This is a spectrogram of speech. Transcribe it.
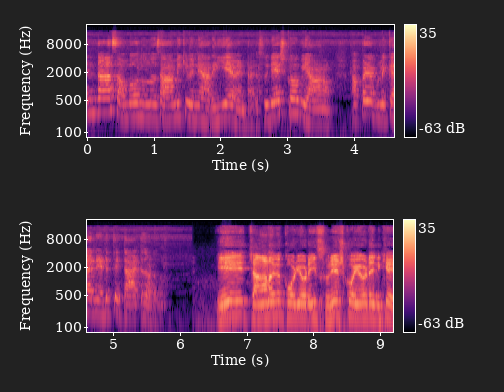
എന്താ സംഭവം എന്നൊന്നും സാമിക്ക് പിന്നെ അറിയേ വേണ്ട. സുരേഷ് ഗോപി ആണോ? അപ്പോഴേ പുള്ളിക്കാരൻ എടുത്തിട്ട് ആട്ട് തുടങ്ങും. ഈ ചാണക കോഴിയോട് ഈ സുരേഷ് കോഴിയോട് എനിക്ക്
